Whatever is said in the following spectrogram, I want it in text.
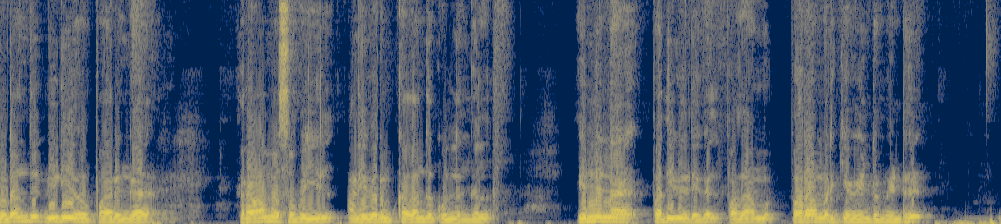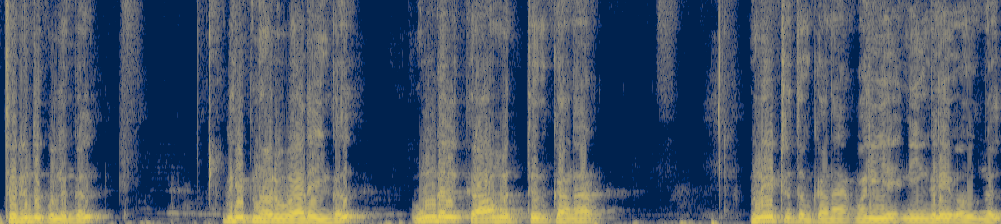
தொடர்ந்து வீடியோவை பாருங்கள் கிராம சபையில் அனைவரும் கலந்து கொள்ளுங்கள். என்னென்ன பதிவேடுகள் பராம பராமரிக்க வேண்டும் என்று தெரிந்து கொள்ளுங்கள். விழிப்புணர்வு அடையுங்கள். உங்கள் கிராமத்திற்கான முன்னேற்றத்திற்கான வழியை நீங்களே வகுங்கள்.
